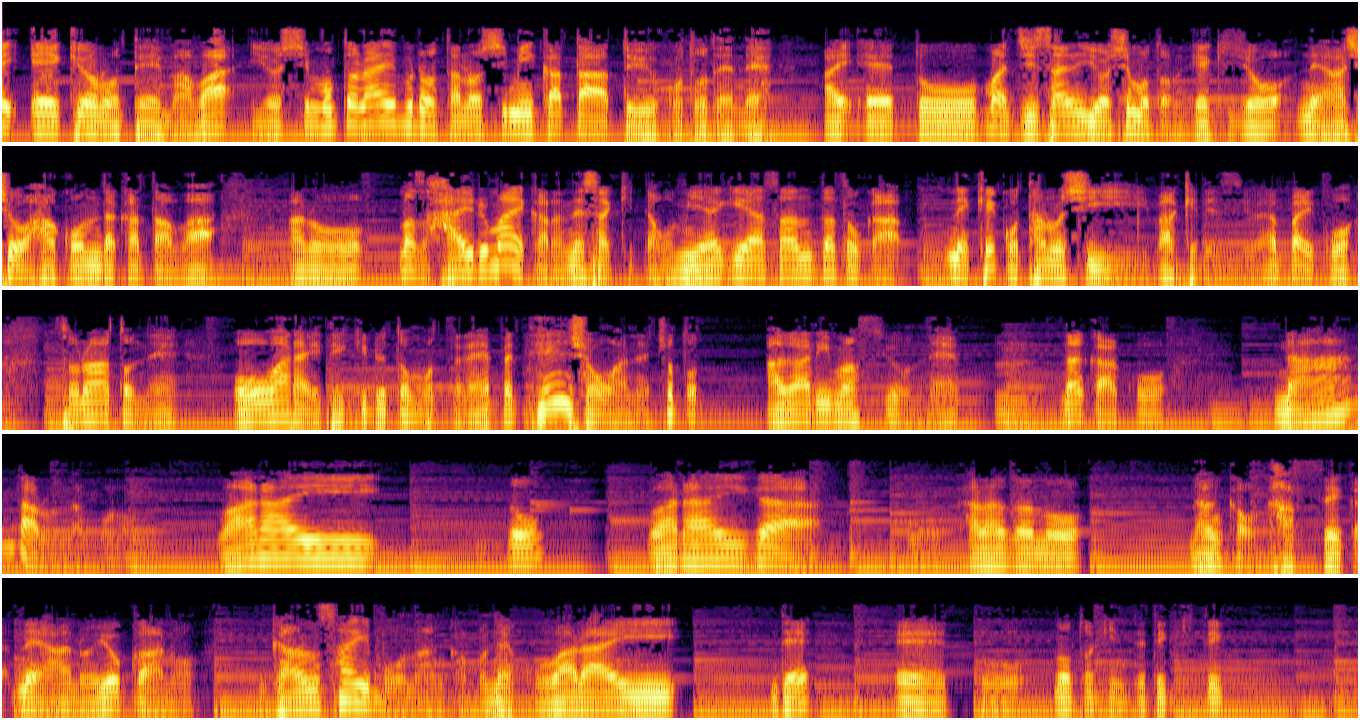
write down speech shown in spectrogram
はい、えー、今日のテーマは、吉本ライブの楽しみ方ということでね、はい、えっ、ー、と、まあ、実際に吉本の劇場、ね、足を運んだ方は、あの、まず入る前からね、さっき言ったお土産屋さんだとか、ね、結構楽しいわけですよ。やっぱりこう、その後ね、大笑いできると思ったら、やっぱりテンションはね、ちょっと上がりますよね。うん。なんかこう、なんだろうな、この、笑いの、笑いが、こう、体の、なんかを活性化、ね、あの、よくあの、癌細胞なんかもね、こう笑いで、えー、っと、の時に出てきて、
